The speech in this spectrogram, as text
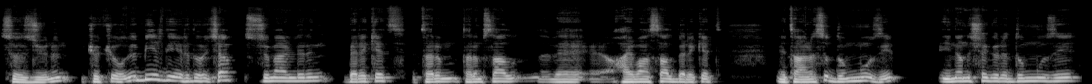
sözcüğünün kökü oluyor. Bir diğeri de hocam Sümerlerin bereket, tarım, tarımsal ve hayvansal bereket e, tanrısı Dummuzi. İnanışa göre Dummuzi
